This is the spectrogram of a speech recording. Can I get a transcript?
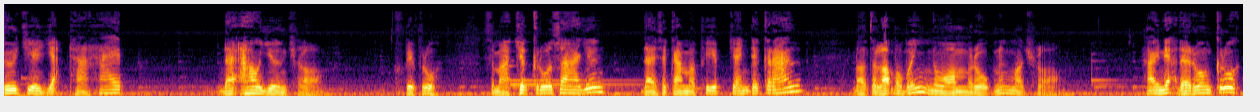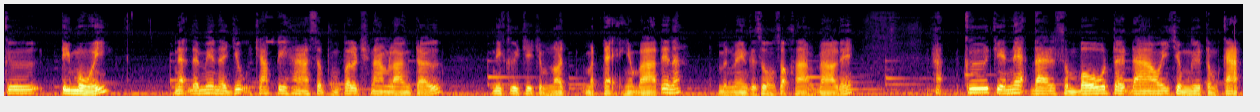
គឺជាយថាហេតុដែលឲ្យយើងឆ្លងពីព្រោះសមាជិកគ្រួសារយើង ដែលសកម្មភាពចេញទៅក្រៅដល់ត្រឡប់មកវិញនាំរោគនឹងមកឆ្លងហើយអ្នកដែលរងគ្រោះគឺទី1អ្នកដែលមានអាយុចាប់ពី57ឆ្នាំឡើងទៅនេះគឺជាចំណុចមតិខ្ញុំបាទទេណាមិនមែនក្រសួងសុខាភិបាលទេ គឺជាអ្នកដែលសម្បូរទៅដោយជំងឺតម្កាត់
